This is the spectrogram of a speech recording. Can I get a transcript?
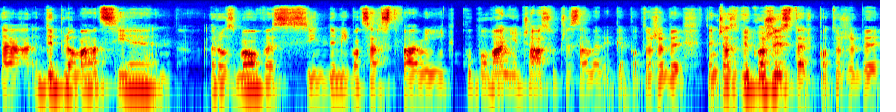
na dyplomację, na rozmowę z innymi mocarstwami, kupowanie czasu przez Amerykę po to, żeby ten czas wykorzystać, po to, żeby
